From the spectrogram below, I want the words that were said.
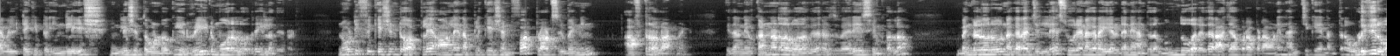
I will take it to English English ತಗೊಂಡೋಗಿ ರೀಡ್ ಮೋರಲ್ ಹೋದ್ರೆ ಇಲ್ಲೊಂದಿದೆ ನೋಡಿ notification to apply online application for plots remaining after allotment ಇದನ್ನ ನೀವು ಕನ್ನಡದಲ್ಲಿ ಓದಂಗಿದ್ರೆ ಇಟ್ಸ್ ವೆರಿ ಸಿಂಪಲ್ ಬೆಂಗಳೂರು ನಗರ ಜಿಲ್ಲೆ, ಸೂರ್ಯನಗರ ಎರಡನೇ ಹಂತದ ಮುಂದುವರೆದ ರಾಜಾಪುರ ಬಡಾವಣೆ ಹಂಚಿಕೆಯ ನಂತರ ಉಳಿದಿರುವ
